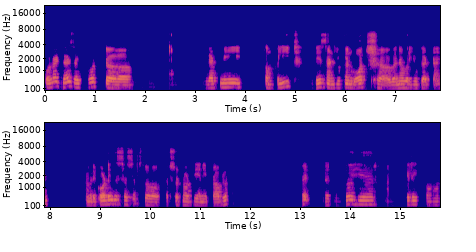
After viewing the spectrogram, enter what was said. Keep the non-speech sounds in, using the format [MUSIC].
All right, guys, I thought uh, let me complete this and you can watch uh, whenever you get time. I'm recording this session, so that should not be any problem. Right, let me go here and click on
